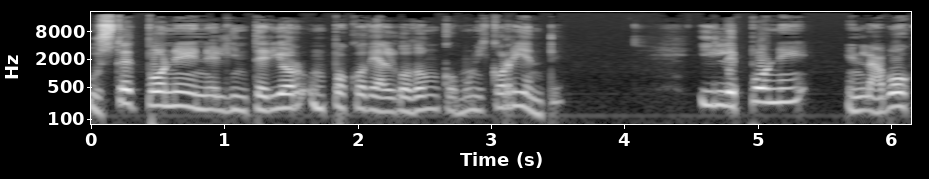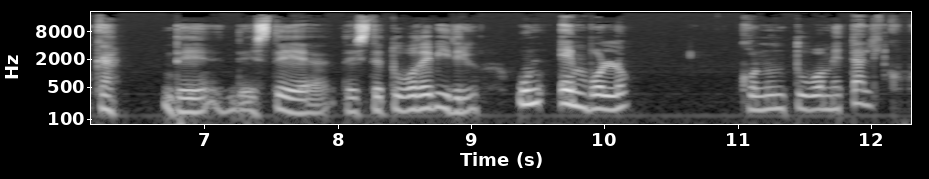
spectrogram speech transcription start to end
Usted pone en el interior un poco de algodón común y corriente y le pone en la boca de, este, de este tubo de vidrio un émbolo con un tubo metálico.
